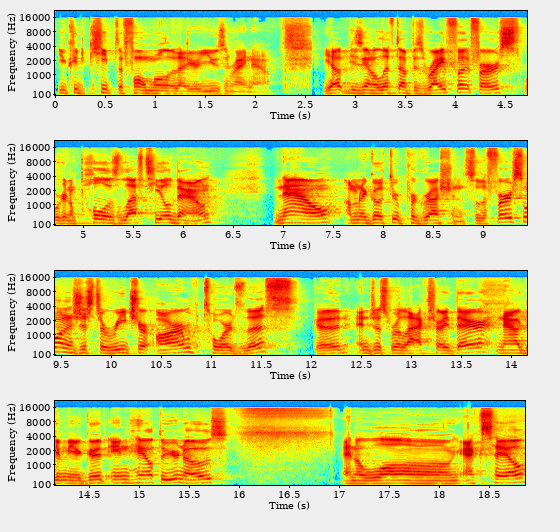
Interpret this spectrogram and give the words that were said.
You could keep the foam roller that you're using right now. Yep, he's gonna lift up his right foot first. We're gonna pull his left heel down. Now, I'm gonna go through progression. So the first one is just to reach your arm towards this, good, and just relax right there. Now give me a good inhale through your nose and a long exhale,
